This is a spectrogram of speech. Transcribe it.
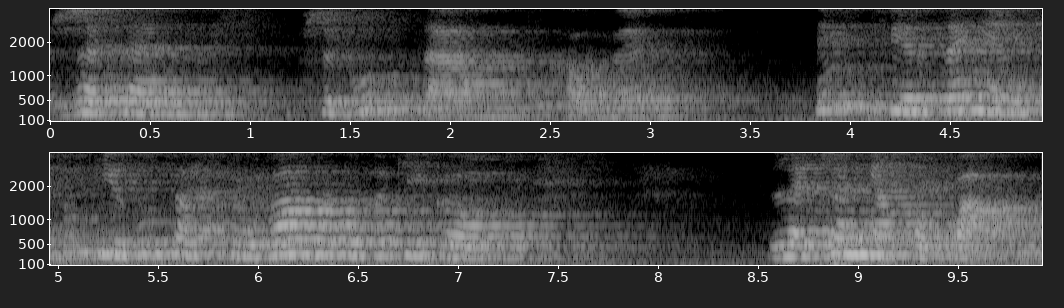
że ten przywódca duchowy tym stwierdzeniem cud Jezusa sprowadza do takiego leczenia po fachu.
